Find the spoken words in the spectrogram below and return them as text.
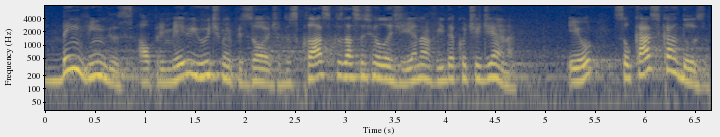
Bem-vindos ao primeiro e último episódio dos Clássicos da Sociologia na Vida Cotidiana. Eu sou Cássio Cardoso,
